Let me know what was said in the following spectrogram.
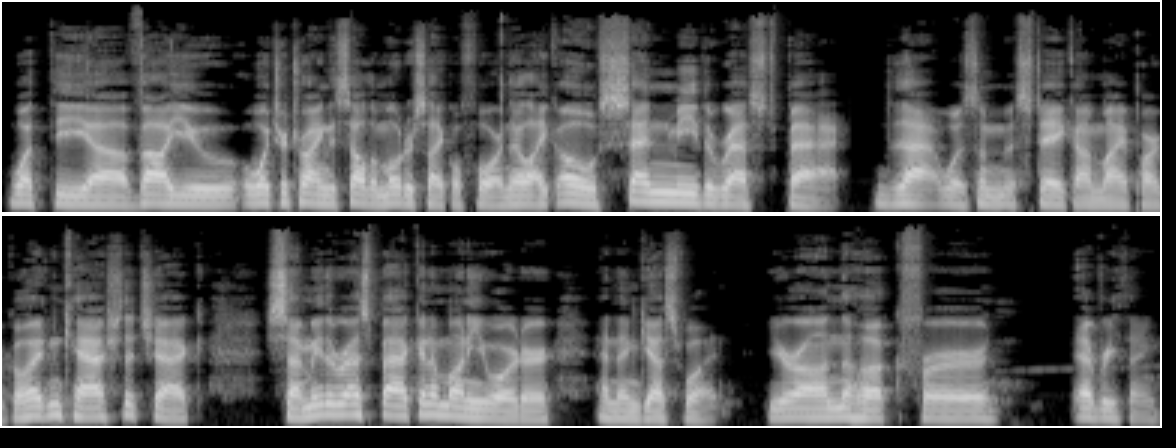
what the uh, value what you're trying to sell the motorcycle for and they're like oh send me the rest back that was a mistake on my part go ahead and cash the check send me the rest back in a money order and then guess what you're on the hook for everything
